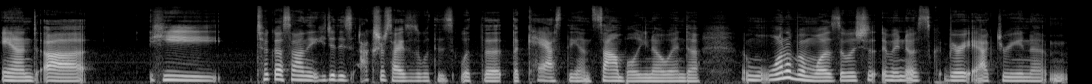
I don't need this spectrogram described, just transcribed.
and uh, he took us on the, he did these exercises with his with the the cast the ensemble you know and uh, one of them was it was just, i mean it was very actory and uh,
